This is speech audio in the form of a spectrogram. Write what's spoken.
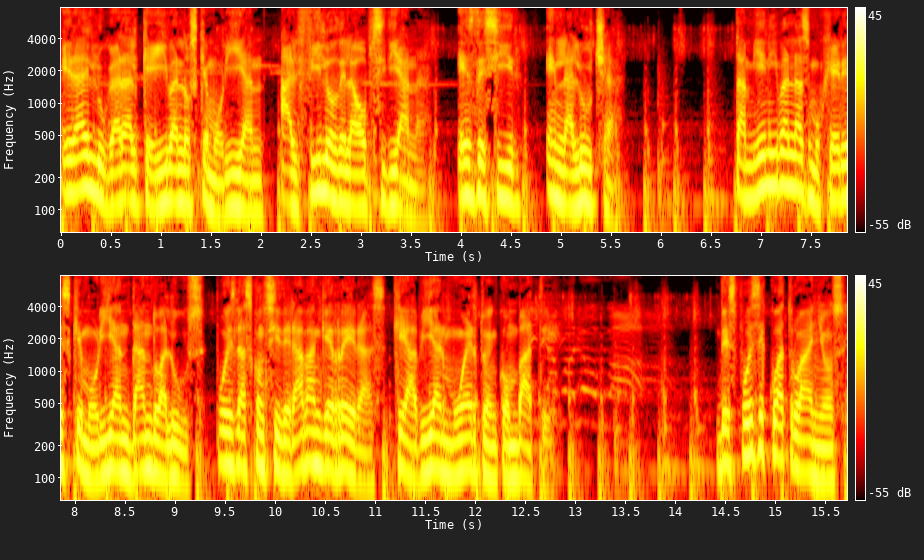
era el lugar al que iban los que morían al filo de la obsidiana, es decir, en la lucha. También iban las mujeres que morían dando a luz, pues las consideraban guerreras que habían muerto en combate. Después de cuatro años,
